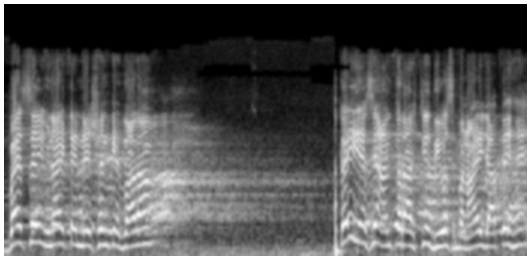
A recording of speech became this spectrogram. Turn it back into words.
वैसे यूनाइटेड नेशन के द्वारा कई ऐसे अंतर्राष्ट्रीय दिवस मनाए जाते हैं।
